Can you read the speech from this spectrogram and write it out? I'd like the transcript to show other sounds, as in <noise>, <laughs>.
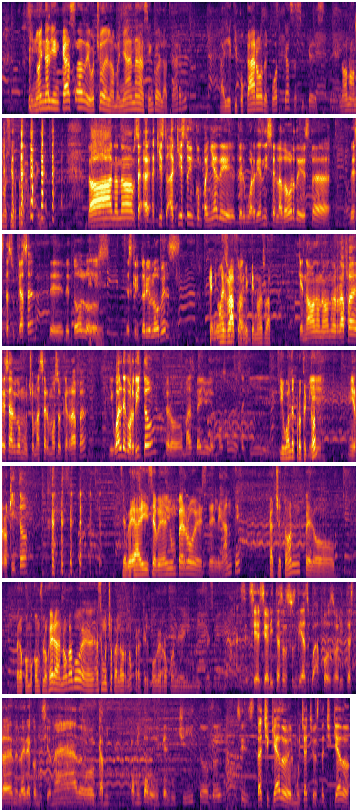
y no hay nadie en casa de 8 de la mañana a 5 de la tarde. Hay equipo caro de podcast, así que este, no, no, no es cierto. Gabo, no. No, no, o sea, aquí, estoy, aquí estoy en compañía de- del guardián y celador de esta, de esta su casa, de, de todos los escritorio lovers. Que no es Rafa, Con- eh, que no es Rafa. Que no, no, no, no es Rafa, es algo mucho más hermoso que Rafa. Igual de gordito, pero más bello y hermoso. Es aquí Igual de protector. mi, mi roquito. Se ve ahí, se ve ahí un perro este elegante, cachetón, pero pero como con flojera, ¿no, Gabo? Eh, hace mucho calor, ¿no? Para que el pobre Rocco ande ahí muy fresco. Ah, Si, si- si ahorita son sus días guapos, ahorita está en el aire acondicionado, cami- camita de peluchito, todo. No, sí, está chiqueado el muchacho, está chiqueado.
